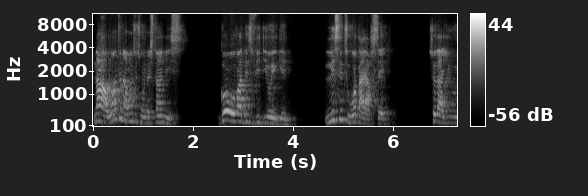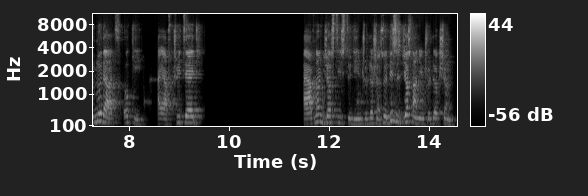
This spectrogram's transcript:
Now, one thing I want you to understand is go over this video again. Listen to what I have said so that you know that, okay, I have treated, I have done justice to the introduction. So this is just an introduction.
